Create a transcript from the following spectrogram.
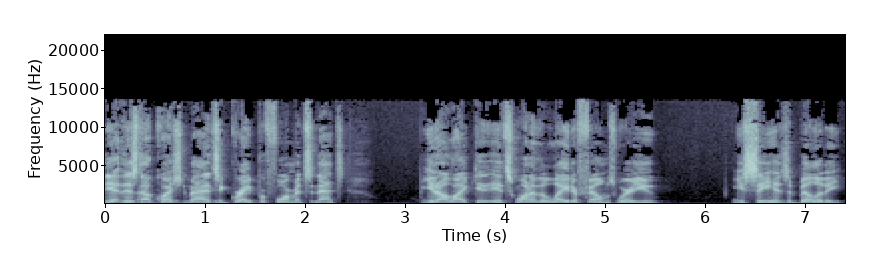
Yeah, there's no question about it. It's a great performance, and that's, you know, like it's one of the later films where you you see his ability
